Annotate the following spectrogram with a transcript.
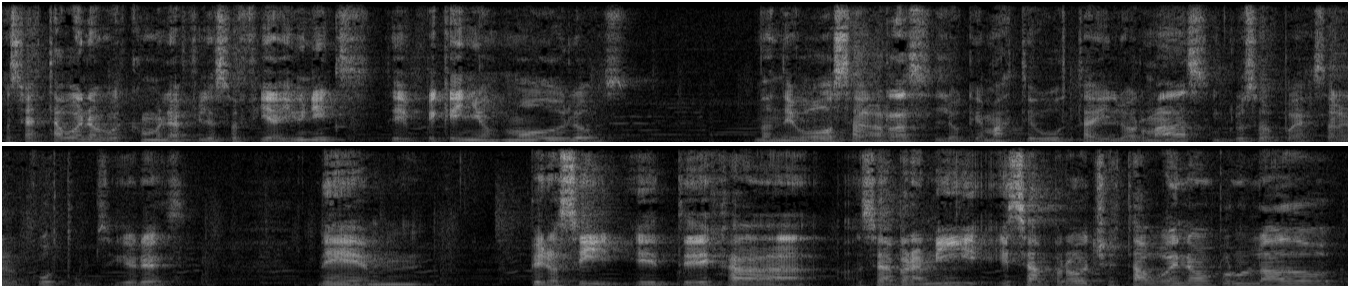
o sea, está bueno, pues como la filosofía Unix de pequeños módulos, donde vos agarrás lo que más te gusta y lo armás, incluso puedes hacer el custom si querés. Eh, pero sí, eh, te deja. O sea, para mí ese approach está bueno por un lado,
